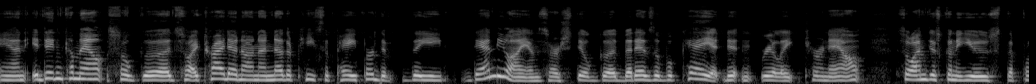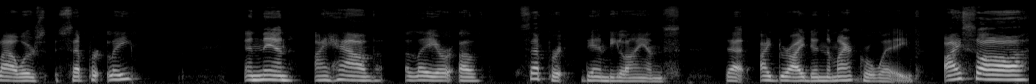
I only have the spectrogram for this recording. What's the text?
and it didn't come out so good, so I tried it on another piece of paper. The, the dandelions are still good, but as a bouquet, it didn't really turn out, so I'm just going to use the flowers separately. And then I have a layer of separate dandelions that I dried in the microwave. I saw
